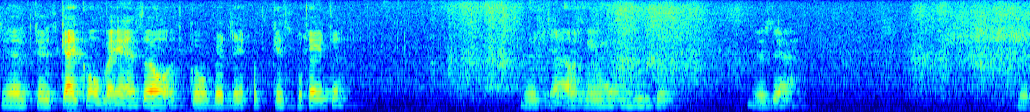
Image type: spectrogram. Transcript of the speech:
Even, kijken op mij en zo. Toen kom ik bij het liggen wat ik gisteren vergeten. Dus ja, was ik mijn douchen. Dus ja. Dus.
